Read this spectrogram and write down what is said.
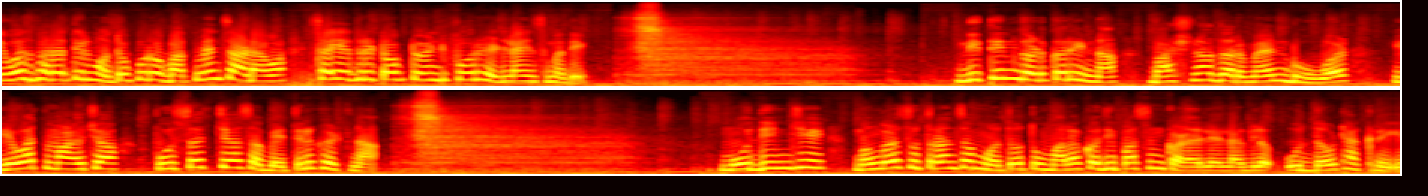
दिवसभरातील महत्त्वपूर्ण बातम्यांचा आढावा सह्याद्री टॉप ट्वेंटी फोर हेडलाईन्समध्ये. नितीन गडकरींना भाषणादरम्यान भोवळ यवतमाळच्या पुसदच्या सभेतील घटना. मोदींची मंगळसूत्रांचं महत्त्व तुम्हाला कधीपासून कळायला लागलं? उद्धव ठाकरे.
